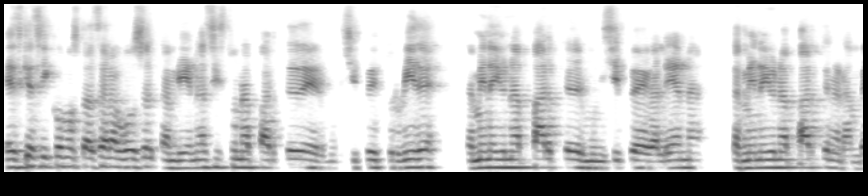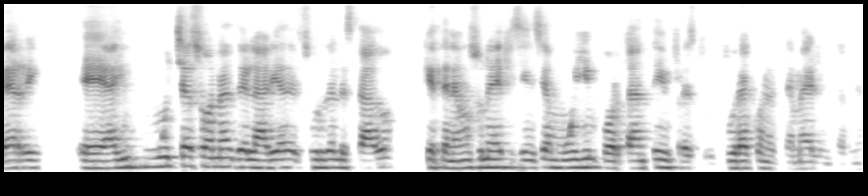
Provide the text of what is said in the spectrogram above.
es que así como está Zaragoza, también asiste una parte del municipio de Iturbide, también hay una parte del municipio de Galeana, también hay una parte en Aramberri. Eh, hay muchas zonas del área del sur del estado que tenemos una deficiencia muy importante de infraestructura con el tema del Internet.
